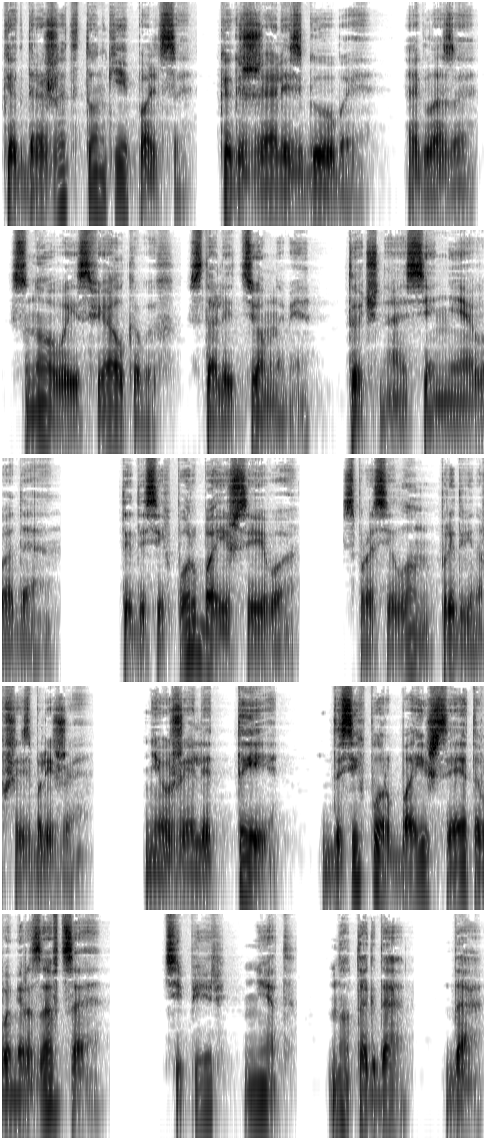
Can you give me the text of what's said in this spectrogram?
как дрожат тонкие пальцы, как сжались губы, а глаза снова из фиалковых стали темными, точно осенняя вода. «Ты до сих пор боишься его?» – спросил он, придвинувшись ближе. «Неужели ты до сих пор боишься этого мерзавца?» «Теперь нет, но тогда да,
